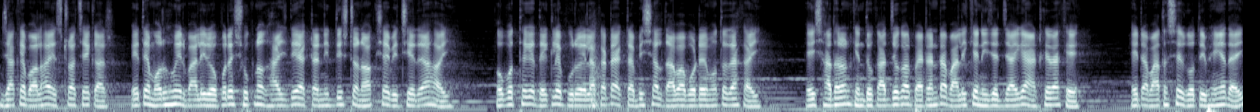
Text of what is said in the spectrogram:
যাকে বলা হয় স্ট্র চেকার এতে মরুভূমির বালির ওপরে শুকনো ঘাস দিয়ে একটা নির্দিষ্ট নকশায় বিছিয়ে দেওয়া হয়। ওপর থেকে দেখলে পুরো এলাকাটা একটা বিশাল দাবা বোর্ডের মতো দেখায়। এই সাধারণ কিন্তু কার্যকর প্যাটার্নটা বালিকে নিজের জায়গায় আটকে রাখে। এটা বাতাসের গতি ভেঙে দেয়,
